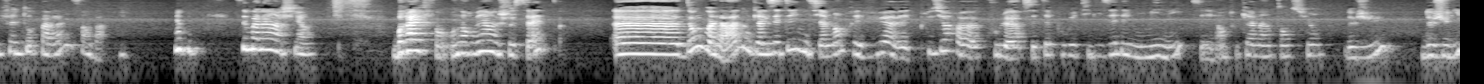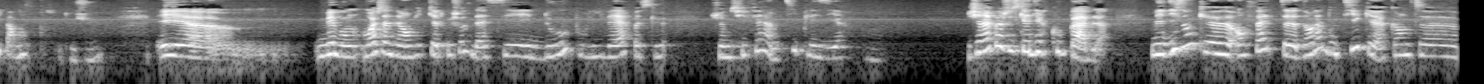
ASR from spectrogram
il fait le tour par là, il s'en va. C'est malin un chien. Bref, on en revient aux chaussettes. Euh, donc voilà, donc elles étaient initialement prévues avec plusieurs euh, couleurs. C'était pour utiliser des mini, c'est en tout cas l'intention de, Julie, pardon, de Jules. Et, euh, mais bon, moi j'avais envie de quelque chose d'assez doux pour l'hiver parce que je me suis fait un petit plaisir. J'irai pas jusqu'à dire coupable, mais disons que en fait dans la boutique, quand euh,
